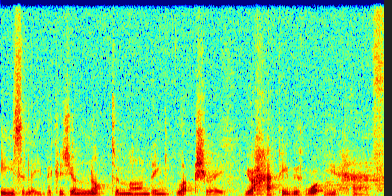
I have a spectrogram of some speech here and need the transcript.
easily because you're not demanding luxury. You're happy with what you have.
